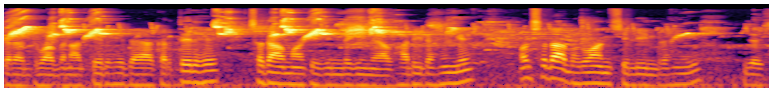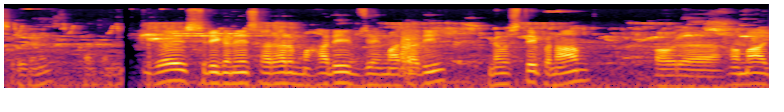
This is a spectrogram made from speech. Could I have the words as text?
तरह दुआ बनाते रहे, दया करते रहे। सदा माँ की ज़िंदगी में आभारी रहेंगे और सदा भगवान से लीन रहेंगे। जय श्री गणेश जय श्री गणेश, हर हर महादेव, जय माता दी। नमस्ते, प्रणाम। और हम आज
